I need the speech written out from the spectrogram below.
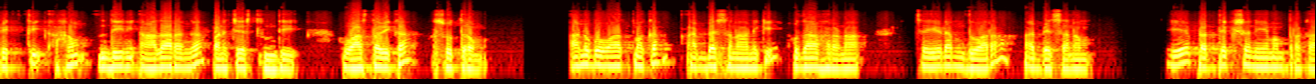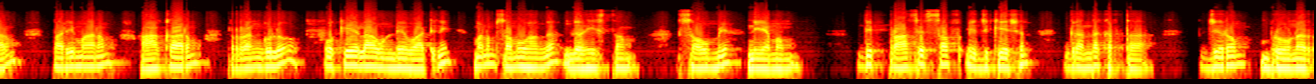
వ్యక్తి అహం దీని ఆధారంగా పనిచేస్తుంది. వాస్తవిక సూత్రం. అనుభవాత్మక అభ్యసనానికి ఉదాహరణ చేయడం ద్వారా అభ్యసనం. ఏ ప్రత్యక్ష నియమం ప్రకారం పరిమాణం ఆకారం రంగులో ఒకేలా ఉండే వాటిని మనం సమూహంగా గ్రహిస్తాం. సౌమ్య నియమం. ది ప్రాసెస్ ఆఫ్ ఎడ్యుకేషన్ గ్రంథకర్త. Jerome Bruner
